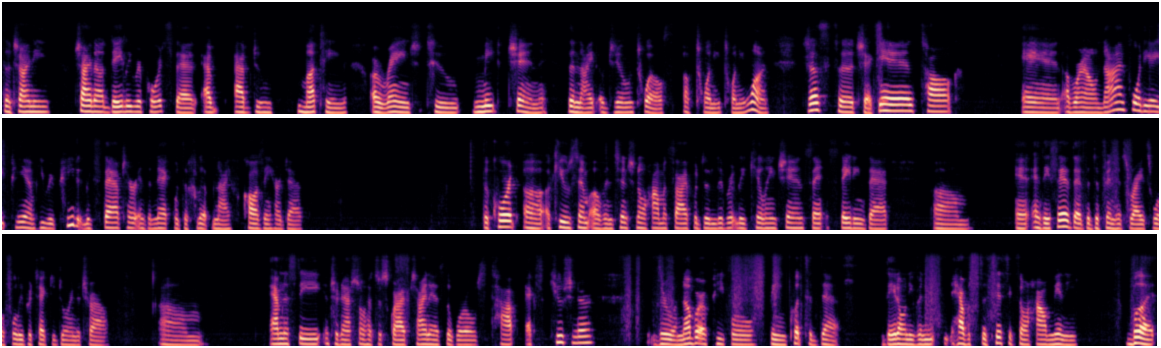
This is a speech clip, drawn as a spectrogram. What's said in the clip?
The Chinese China Daily reports that Ab- Abdul Mateen arranged to meet Chen the night of June 12th of 2021 just to check in, talk, and around 9:48 p.m. he repeatedly stabbed her in the neck with the flip knife, causing her death. The court uh, accused him of intentional homicide for deliberately killing Chen, stating that, um, and, and they said that the defendant's rights were fully protected during the trial. Um, Amnesty International has described China as the world's top executioner through a number of people being put to death. They don't even have statistics on how many, but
